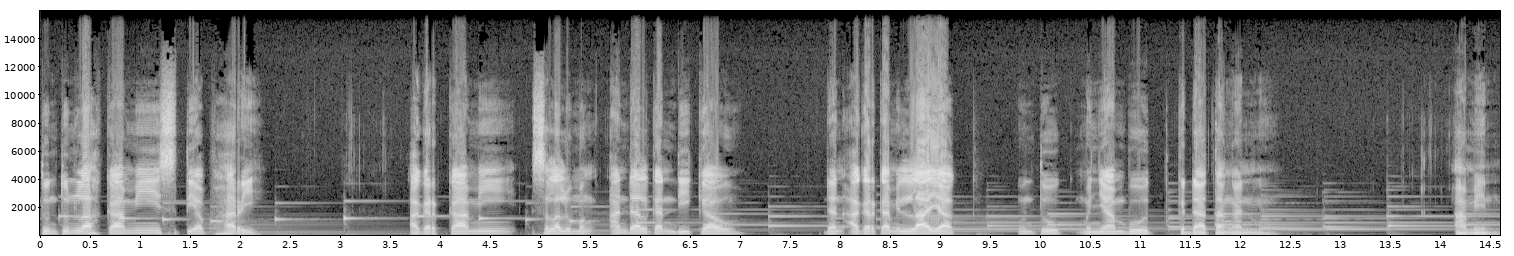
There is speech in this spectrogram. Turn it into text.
tuntunlah kami setiap hari, agar kami selalu mengandalkan Dikau dan agar kami layak untuk menyambut kedatangan-Mu. Amin.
